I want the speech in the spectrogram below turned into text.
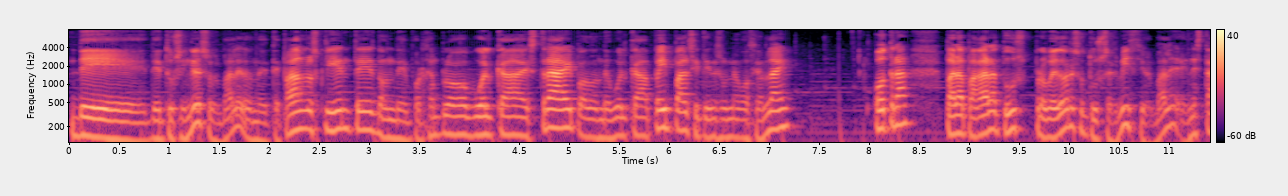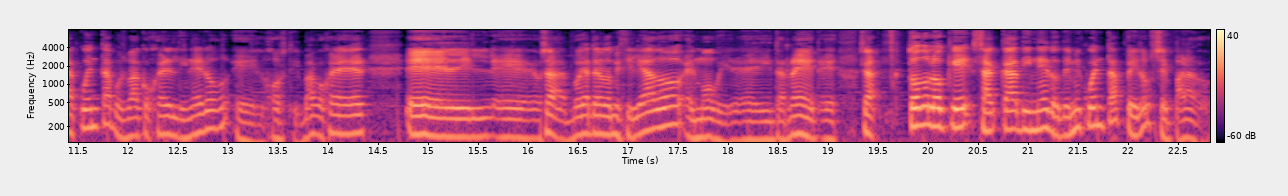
de, de, tus ingresos, ¿vale? Donde te pagan los clientes, donde por ejemplo vuelca Stripe o donde vuelca PayPal si tienes un negocio online otra para pagar a tus proveedores o tus servicios, ¿vale? En esta cuenta pues va a coger el dinero el hosting, va a coger el, eh, o sea, voy a tener domiciliado el móvil, el internet, eh, o sea, todo lo que saca dinero de mi cuenta pero separado.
